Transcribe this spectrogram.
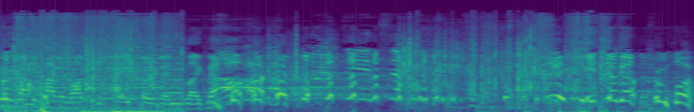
Goes back in time and watches Beethoven like that. Oh! He's still going for more.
